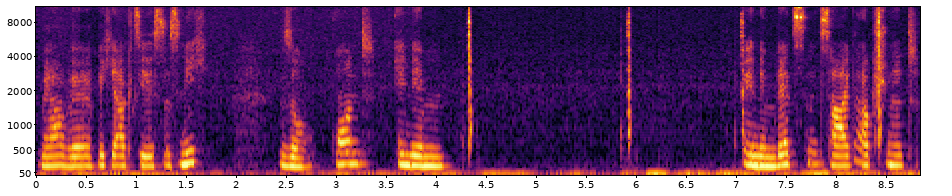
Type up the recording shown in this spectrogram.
Ja, welche Aktie ist es nicht? So, und in dem, in dem letzten Zeitabschnitt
